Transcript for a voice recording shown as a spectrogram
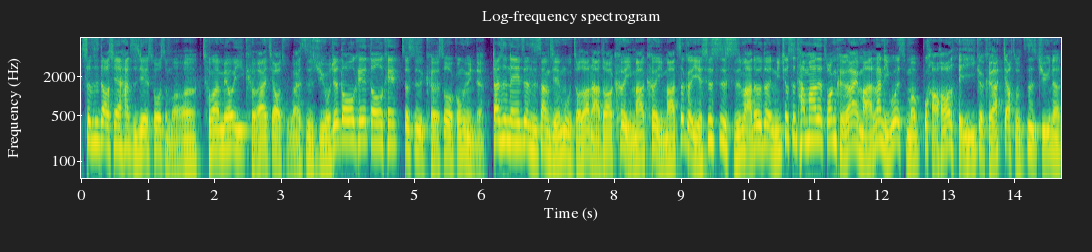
甚至到现在他直接说什么呃，从来没有以可爱教主来自居，我觉得都 OK 都 OK，这是可受公允的。但是那一阵子上节目走到哪都要可以吗？可以吗？这个也是事实嘛，对不对？你就是他妈在装可爱嘛？那你为什么不好好的以一个可爱教主自居呢？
